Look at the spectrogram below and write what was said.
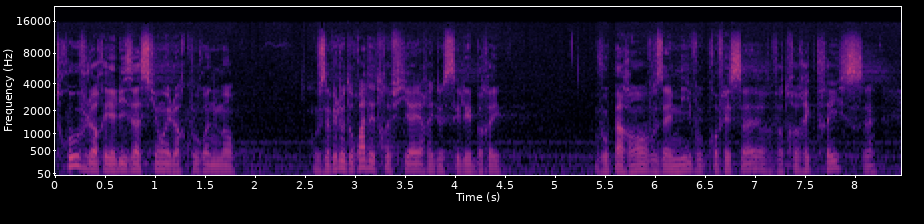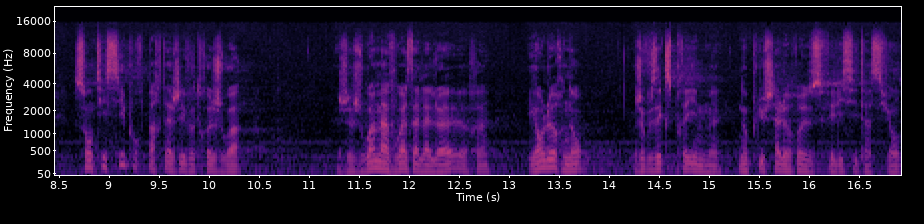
trouvent leur réalisation et leur couronnement. Vous avez le droit d'être fiers et de célébrer. Vos parents, vos amis, vos professeurs, votre rectrice sont ici pour partager votre joie. Je joins ma voix à la leur et en leur nom, je vous exprime nos plus chaleureuses félicitations.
